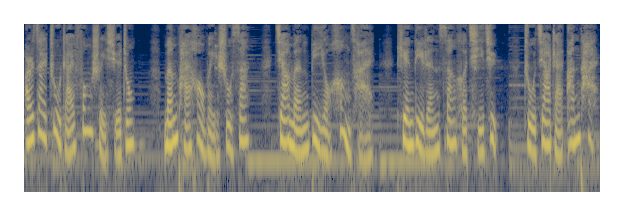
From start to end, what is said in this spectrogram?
而在住宅风水学中，门牌号尾数三，家门必有横财，天地人三合齐聚。主家宅安泰，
